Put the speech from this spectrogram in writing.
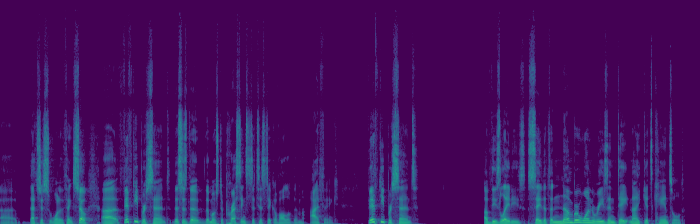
uh, that's just one of the things. So uh, 50%. This is the the most depressing statistic of all of them, I think. 50% of these ladies say that the number one reason date night gets canceled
